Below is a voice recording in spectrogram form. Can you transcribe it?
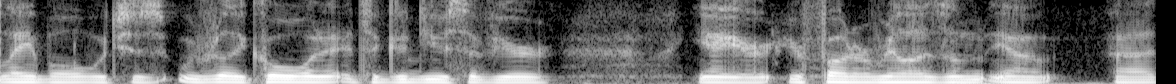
label, which is really cool, and it's a good use of your you know your your photorealism you know uh,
